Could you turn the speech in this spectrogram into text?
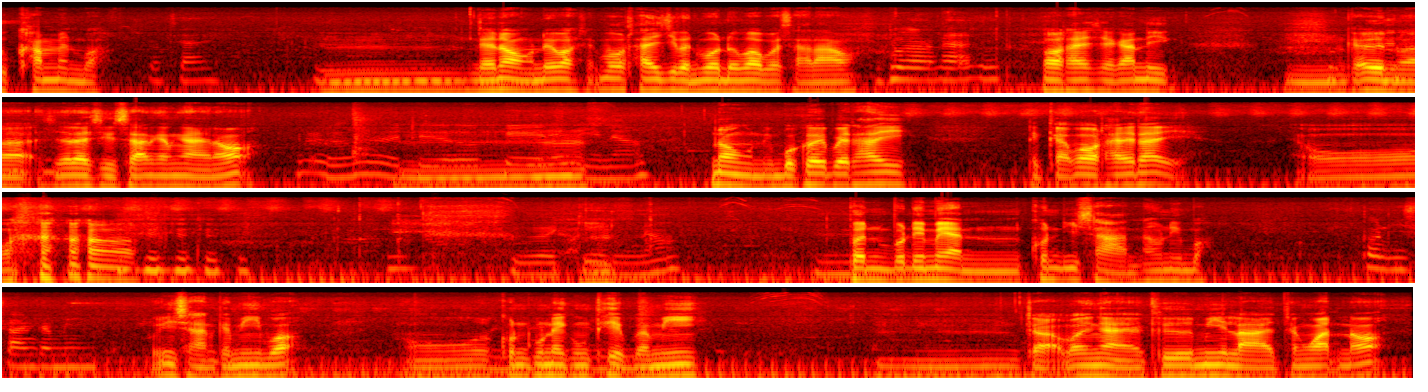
ทุกคำแม่นบ่เข้าใจ อืมแล้วน้องได้ว่าเว้าไทยสิเพิ่นบ่หรือว่าภาษาลาวว่าได้เว้าไทยใส่กันอีกอืมก็เอิ้นว่าจะได้สื่อสารกันง่ายเนาะ เออถือโอเคได้นี่เนาะน้องนี่บ่เคยไปไทยแต่ก็เว้าไทยได้โอ้ ถือว่าเก่งเนาะอืมเพิ่นบ่ได้แม่นคนอีสานเฮานี่บ่คนอีสานก็มีคนอีสานก็มีบ่โอ้คนกรุงในกรุงเทพก็มีอืมก็ว่าง่ายก็คือมีหลายจังหวัดเนาะโดย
